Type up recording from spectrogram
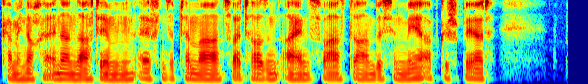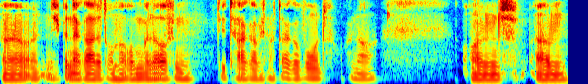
Kann mich noch erinnern, nach dem 11. September 2001 war es da ein bisschen mehr abgesperrt. Äh, und ich bin da gerade drum herum gelaufen. Die Tage habe ich noch da gewohnt, genau. Und ähm,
